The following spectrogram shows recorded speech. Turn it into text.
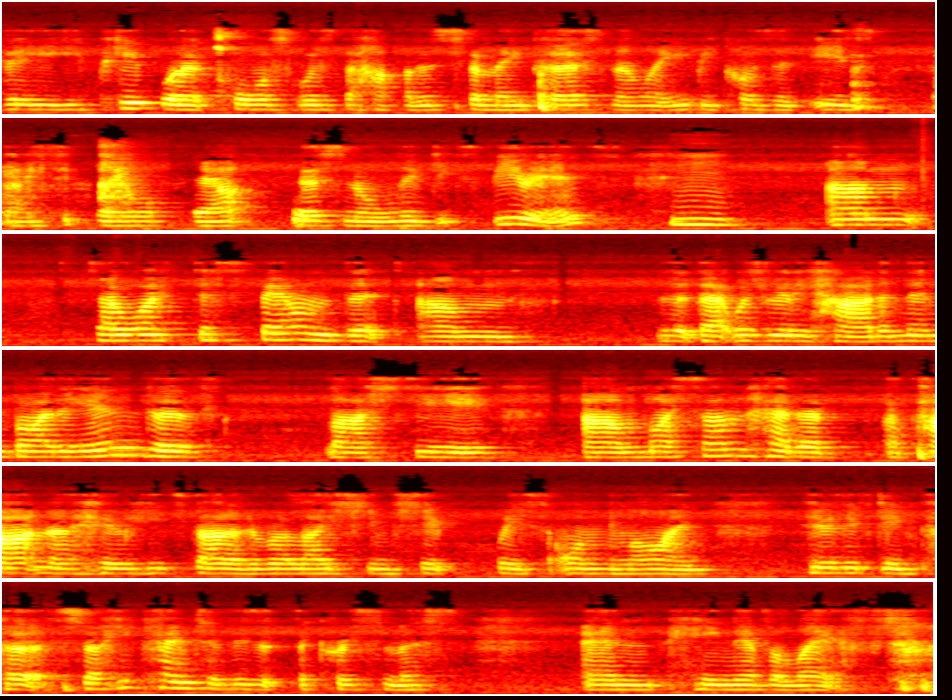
the peer work course was the hardest for me personally because it is basically all about personal lived experience. Mm. Um, so I just found that um, that that was really hard. And then by the end of last year, um, my son had a, a partner who he'd started a relationship with online, who lived in Perth. So he came to visit the Christmas, and he never left.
